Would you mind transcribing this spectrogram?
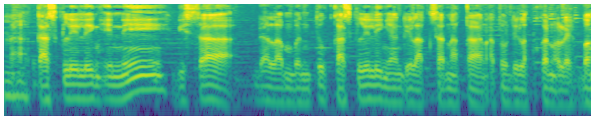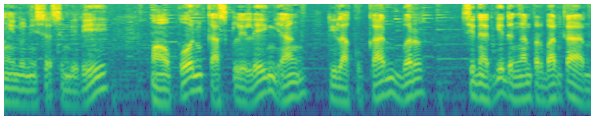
Nah, kas keliling ini bisa dalam bentuk kas keliling yang dilaksanakan atau dilakukan oleh Bank Indonesia sendiri maupun kas keliling yang dilakukan bersinergi dengan perbankan.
